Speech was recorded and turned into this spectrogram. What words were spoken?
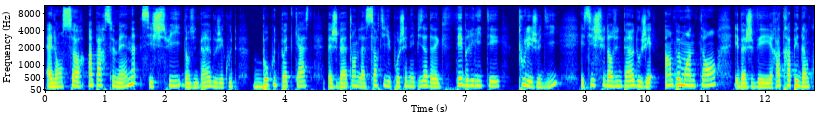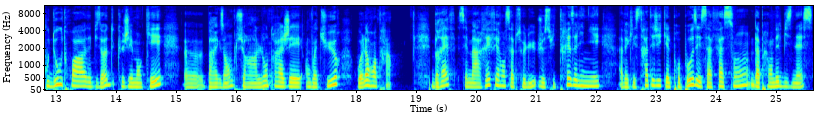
Elle en sort un par semaine. Si je suis dans une période où j'écoute beaucoup de podcasts, bah, je vais attendre la sortie du prochain épisode avec fébrilité, tous les jeudis. Et si je suis dans une période où j'ai un peu moins de temps, eh ben je vais rattraper d'un coup deux ou trois épisodes que j'ai manqués, euh, par exemple sur un long trajet en voiture ou alors en train. Bref, c'est ma référence absolue. Je suis très alignée avec les stratégies qu'elle propose et sa façon d'appréhender le business.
